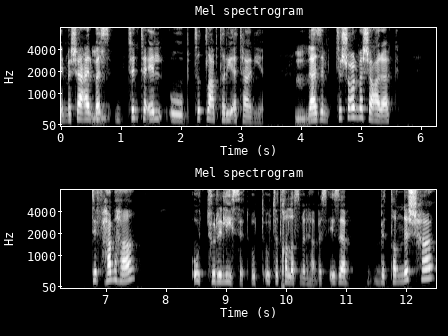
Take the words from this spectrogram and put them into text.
المشاعر. بس بتنتقل وبتطلع بطريقة تانية. لازم تشعر مشاعرك تفهمها وت release وتتخلص منها. بس إذا بتطنشها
